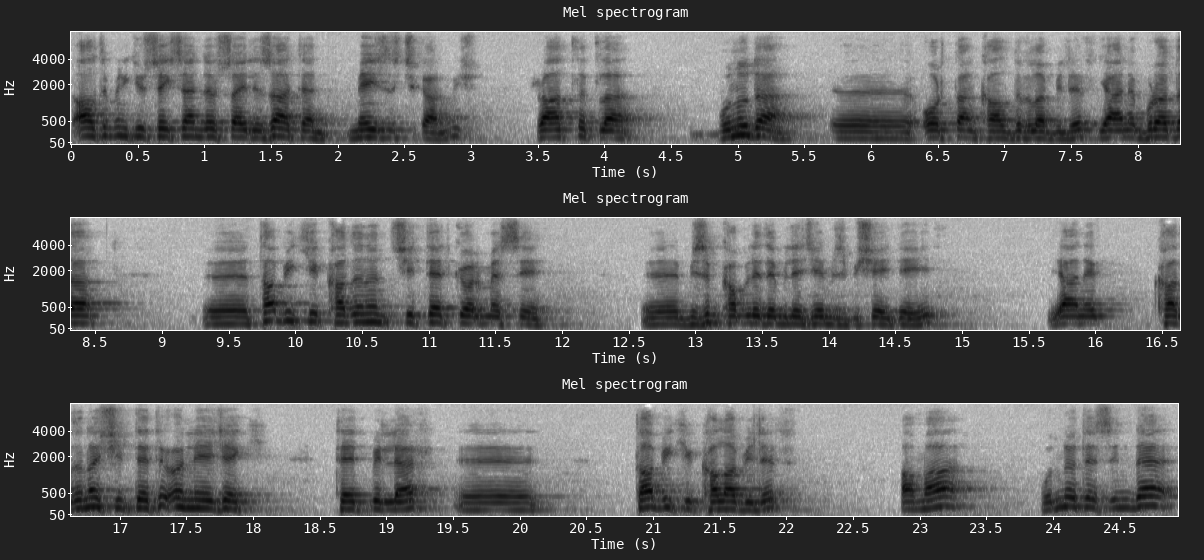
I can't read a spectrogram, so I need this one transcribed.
6284 sayılı zaten meclis çıkarmış. Rahatlıkla bunu da e, ortadan kaldırılabilir. Yani burada e, tabii ki kadının şiddet görmesi e, bizim kabul edebileceğimiz bir şey değil. Yani kadına şiddeti önleyecek tedbirler e, tabii ki kalabilir. Ama bunun ötesinde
